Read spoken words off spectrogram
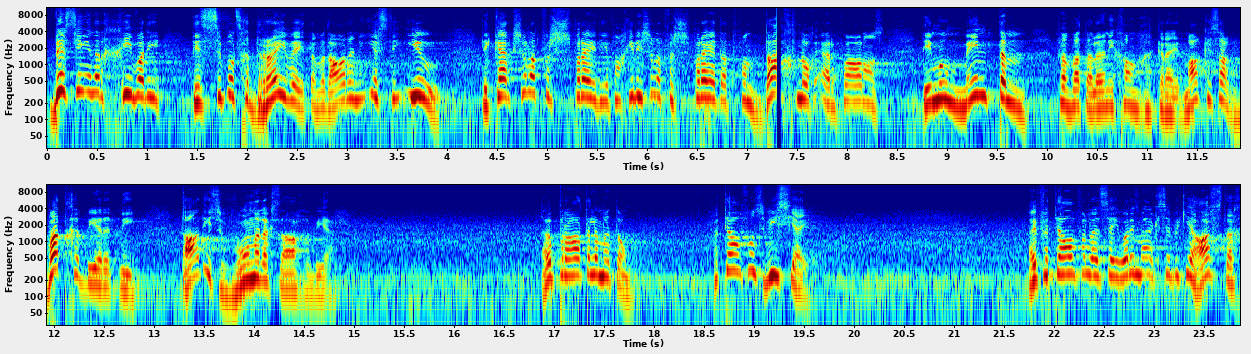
Dis die energie wat die disippels gedryf het en wat daar in die eerste eeu die kerk so laat versprei, die evangelie so laat versprei het dat vandag nog ervaar ons die momentum van wat hulle in die gang gekry het. Maak nie saak wat gebeur het nie. Daar het iets wonderliks daar gebeur. Nou praat hulle met hom. Vertel vir ons wie's jy? Hy vertel vir hulle sê, hoorie maar ek is 'n bietjie haastig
